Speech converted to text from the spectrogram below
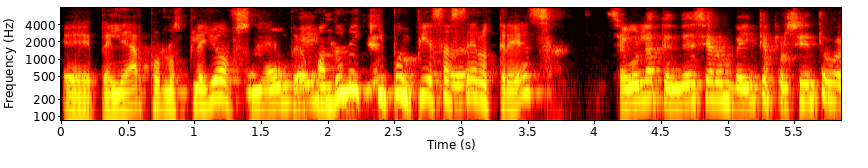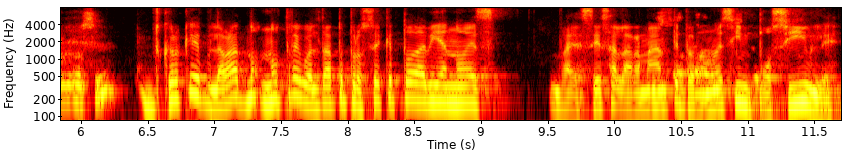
eh, pelear por los playoffs. Pero cuando un equipo empieza 0-3, según la tendencia era un 20% o algo así. Creo que la verdad no, traigo el dato, pero sé que todavía no es sí es alarmante, pero no es imposible.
